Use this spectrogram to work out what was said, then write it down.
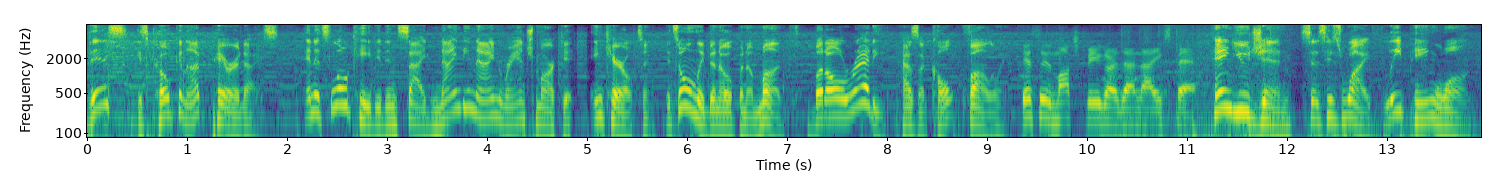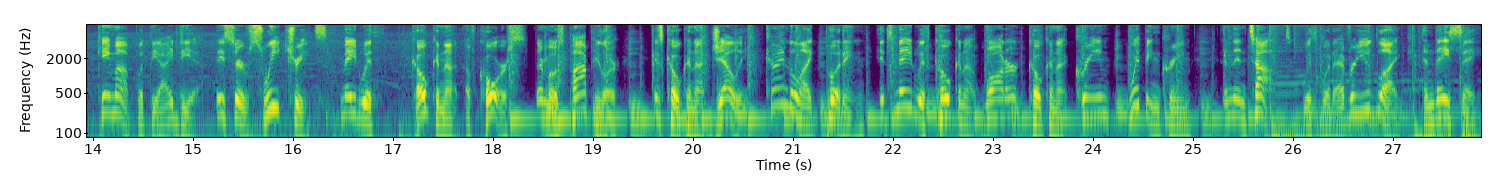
This is Coconut Paradise, and it's located inside 99 Ranch Market in Carrollton. It's only been open a month, but already has a cult following. This is much bigger than I expect. Hang Yu Zhen says his wife, Li Ping Wang, came up with the idea. They serve sweet treats made with Coconut, of course. Their most popular is coconut jelly. Kinda like pudding, it's made with coconut water, coconut cream, whipping cream, and then topped with whatever you'd like. And they say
